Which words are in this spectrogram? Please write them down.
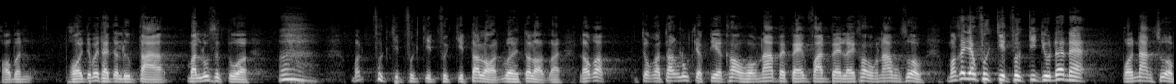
พอมัน พอจะไม่ทันจะลืมตา มันรู้สึกตัวมันฝึกจิตฝึกจิตฝึกจิตตลอดเว้ยตลอดวันแล้วก็จนกระทั่งลุกจากเตียงเข้าห้องน้ำไปแปรงฟันไปอะไรเข้าห้องน้ำห้องส้วมมันก็ยังฝึกจิตฝึกจิตอยู่นั่นแหละพอนั่งส้วม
